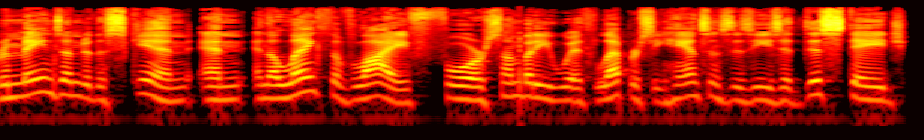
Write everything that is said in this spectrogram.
remains under the skin, and, and the length of life for somebody with leprosy, Hansen's disease, at this stage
